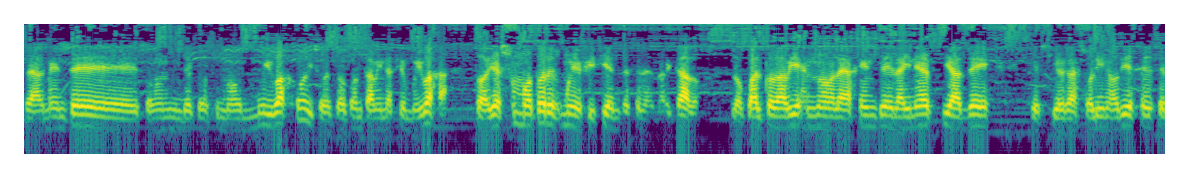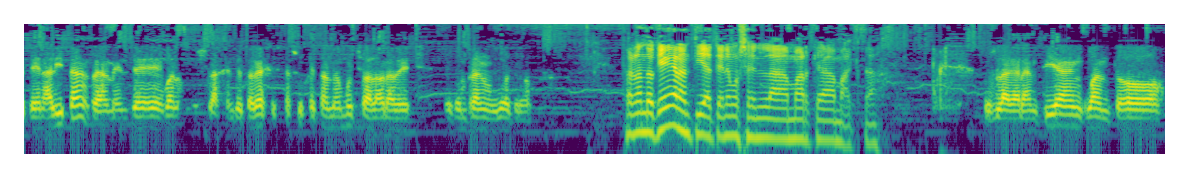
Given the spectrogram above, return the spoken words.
realmente son de consumo muy bajo y sobre todo contaminación muy baja. Todavía son motores muy eficientes en el mercado, lo cual todavía no la gente, la inercia de que si el gasolina o diésel se penaliza, realmente, bueno, pues la gente todavía se está sujetando mucho a la hora de, de comprar un u otro. Fernando, ¿qué garantía tenemos en la marca Magda? Pues la garantía en cuanto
